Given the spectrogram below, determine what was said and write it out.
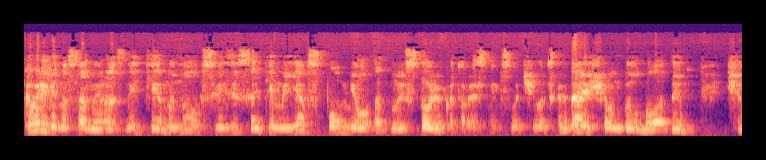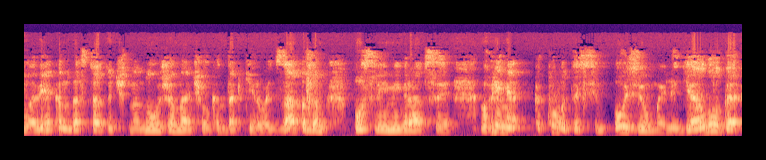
Говорили на самые разные темы, но в связи с этим я вспомнил одну историю, которая с ним случилась. Когда еще он был молодым человеком достаточно, но уже начал контактировать с Западом после иммиграции, во время какого-то симпозиума или диалога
